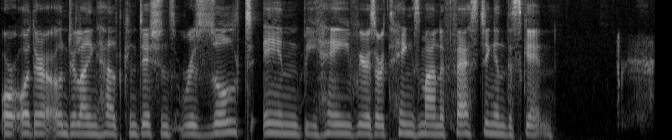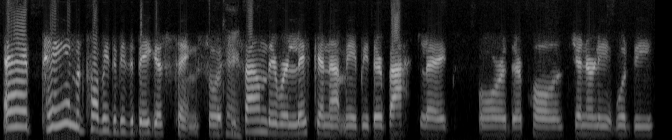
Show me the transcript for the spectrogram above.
or other underlying health conditions result in behaviours or things manifesting in the skin? Uh, pain would probably be the biggest thing. So if you found they were licking at maybe their back legs or their paws, generally it would be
